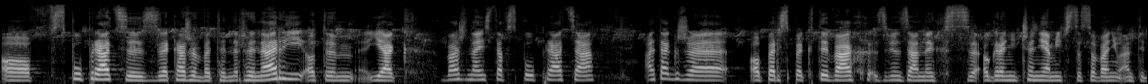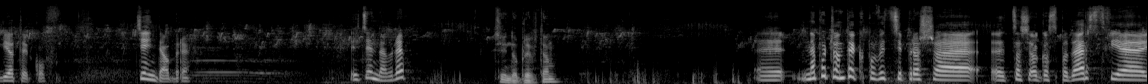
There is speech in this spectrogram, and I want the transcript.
o współpracy z lekarzem weterynarii, o tym, jak ważna jest ta współpraca, a także o perspektywach związanych z ograniczeniami w stosowaniu antybiotyków. Dzień dobry. Dzień dobry. Dzień dobry, witam. E, na początek powiedzcie proszę e, coś o gospodarstwie,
